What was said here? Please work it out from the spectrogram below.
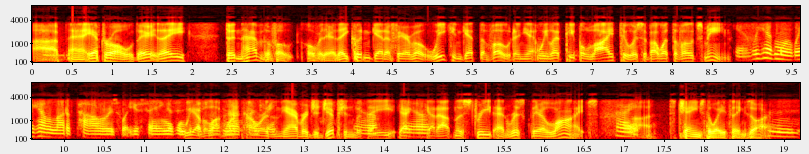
Uh, after all, they they didn't have the vote over there. They couldn't get a fair vote. We can get the vote, and yet we let people lie to us about what the votes mean. Yeah, we have more. We have a lot of power, is what you're saying. Is we have a lot more power country. than the average Egyptian, yeah, but they yeah. got out in the street and risked their lives right. uh, to change the way things are. Mm.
